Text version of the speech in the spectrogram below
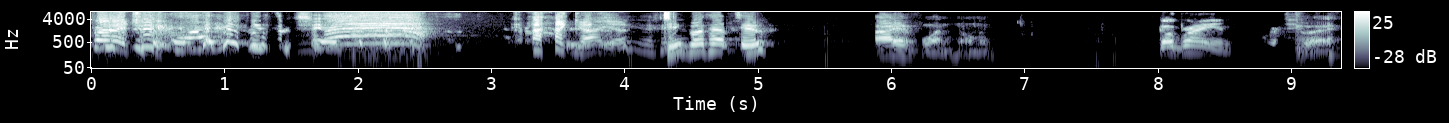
Brian, truce. Ah! I got you. Do you both have two? I have one only. Go, Brian. Or do I?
